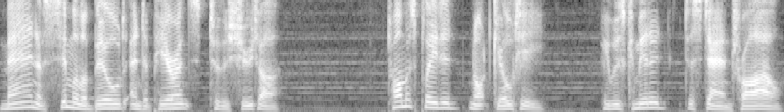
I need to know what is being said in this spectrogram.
man of similar build and appearance to the shooter. Thomas pleaded not guilty. He was committed to stand trial.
